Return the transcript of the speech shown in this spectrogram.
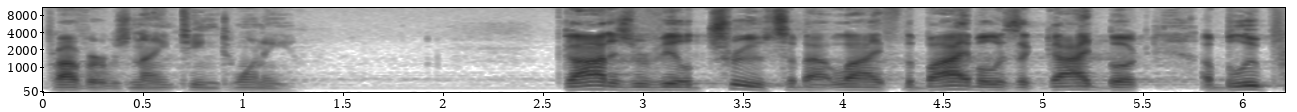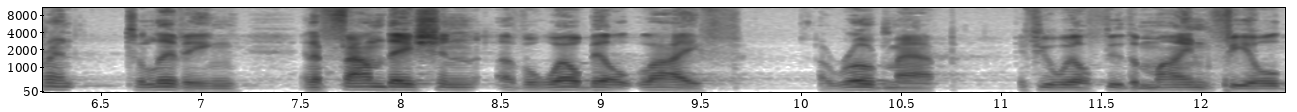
Proverbs 19:20. God has revealed truths about life. The Bible is a guidebook, a blueprint to living, and a foundation of a well-built life, a roadmap if you will, through the minefield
